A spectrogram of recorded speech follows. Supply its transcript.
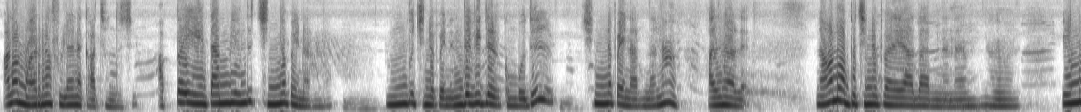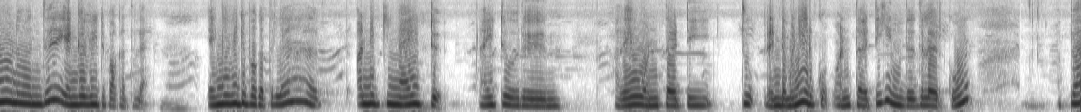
ஆனால் மறுநாள் ஃபுல்லாக எனக்கு காய்ச்சல் வந்துச்சு. அப்போ என் தம்பி வந்து சின்ன பையனாக இருந்தான். ரொம்ப சின்ன பையன். இந்த வீட்டில் இருக்கும்போது சின்ன பையனாக இருந்தானா? அதனால. நானும் அப்போ சின்ன பையாக தான் இருந்தேனே. இன்னொன்று வந்து எங்கள் வீட்டு பக்கத்தில். எங்கள் வீட்டு பக்கத்தில் அன்னைக்கு நைட்டு நைட்டு ஒரு அதே ஒன் தேர்ட்டி டூ ரெண்டு மணி இருக்கும். ஒன் தேர்ட்டி இந்த இதில் இருக்கும். அப்போ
